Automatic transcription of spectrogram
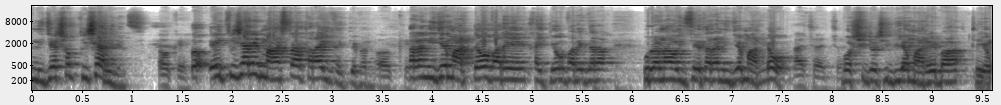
নিজস্ব ফিশারি আছে। তো এই ফিশারির মাছটা তারাই খাইতে পারে। তারা নিজে মারতেও পারে খাইতেও পারে যারা পুরানা হয়েছে তারা নিজে মারেও। বসি টসি দিয়ে মারে বা ইয়ে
